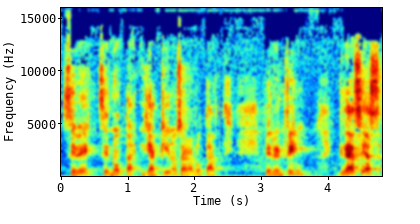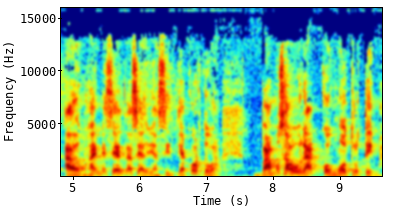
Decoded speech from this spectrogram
se ve, se nota y aquí nos agarró tarde. Pero en fin, gracias a don Jaime Cerdas y a doña Cintia Córdoba. Vamos ahora con otro tema.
